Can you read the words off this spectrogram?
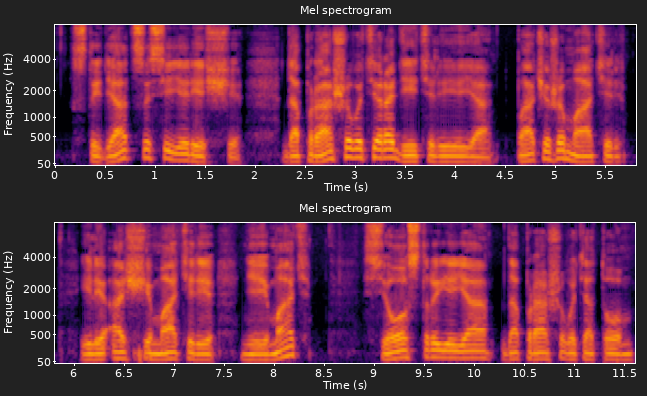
— стыдятся сие рещи, допрашивать и родители ее, паче же матерь, или аще матери не и мать, сестры ее допрашивать о том,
